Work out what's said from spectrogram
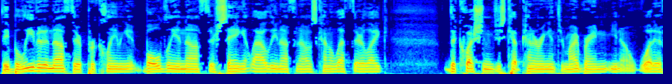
they believe it enough, they're proclaiming it boldly enough, they're saying it loudly enough, and I was kind of left there like the question just kept kind of ringing through my brain. You know, what if,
